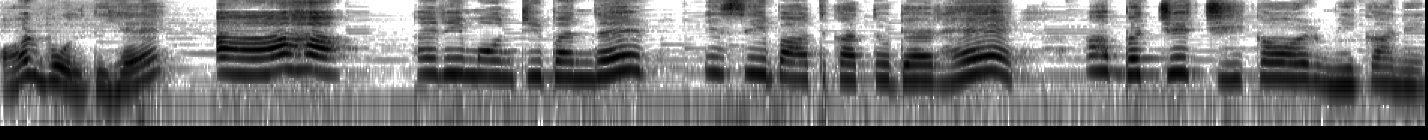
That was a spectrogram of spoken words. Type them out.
और बोलती है, आहा, अरे मोंटी बंदर, इसी बात का तो डर है। अब बच्चे चीका और मीका ने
